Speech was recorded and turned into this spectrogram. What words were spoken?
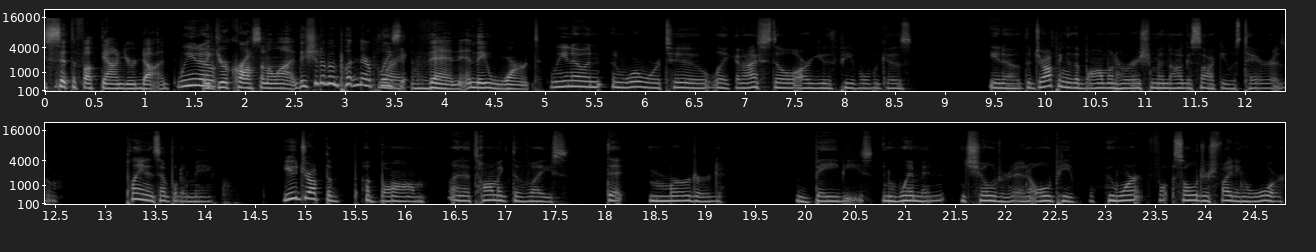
sit the fuck down, you're done. Well, you know, like, you're crossing a line. They should have been put in their place Right. then, and they weren't. well, you know, in, in World War II, like, and I still argue with people because, you know, the dropping of the bomb on Hiroshima and Nagasaki was terrorism. Plain and simple to me. You dropped a, a bomb, an atomic device that murdered babies and women and children and old people who weren't f- soldiers fighting a war.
